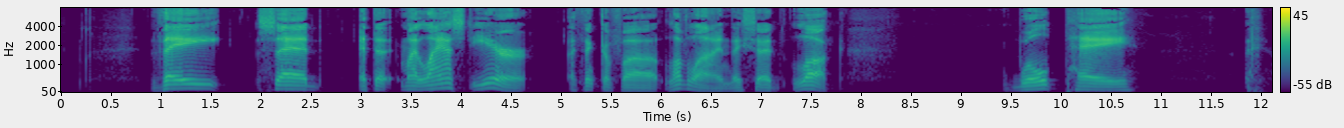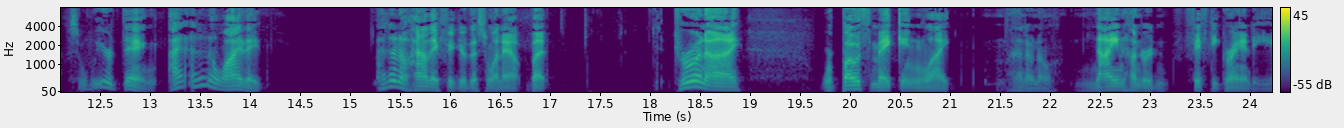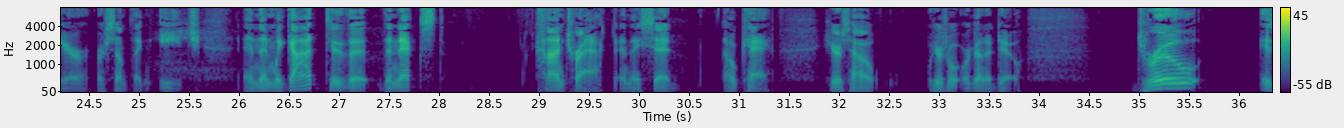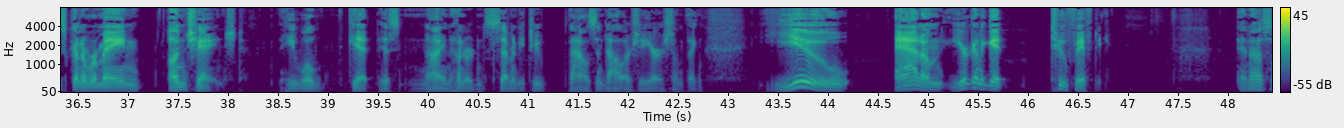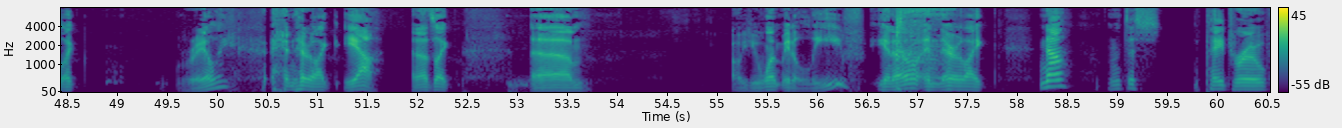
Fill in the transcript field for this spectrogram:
they said at the my last year, I think of uh, Loveline, they said, "Look, we'll pay." It's a weird thing. I, I don't know why they. I don't know how they figured this one out, but Drew and I were both making like I don't know, 950 grand a year or something each. And then we got to the, the next contract and they said, okay, here's how, here's what we're going to do. Drew is going to remain unchanged. He will get his $972,000 a year or something. You, Adam, you're going to get 250. And I was like, really? And they're like, yeah. And I was like, um, oh, you want me to leave? You know? And they're like, no, we'll just pay Drew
